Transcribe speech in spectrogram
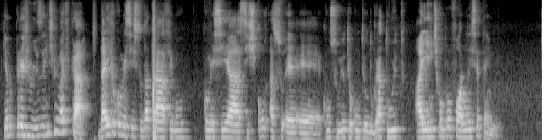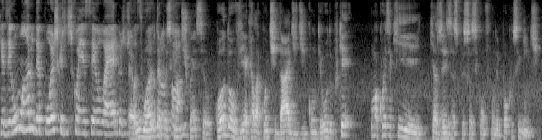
Porque no prejuízo a gente não vai ficar. Daí que eu comecei a estudar tráfego, comecei a, assistir, a é, é, consumir o teu conteúdo gratuito. Aí a gente comprou Fórmula em setembro. Quer dizer, um ano depois que a gente conheceu o Érico, a gente É, um ano depois que a gente conheceu. Quando eu vi aquela quantidade de conteúdo, porque uma coisa que, que às vezes as pessoas se confundem um pouco é o seguinte:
